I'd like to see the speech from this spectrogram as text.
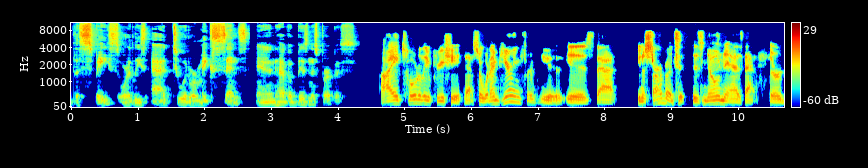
the space, or at least add to it, or make sense, and have a business purpose. I totally appreciate that. So what I'm hearing from you is that you know Starbucks is known as that third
